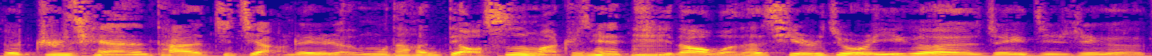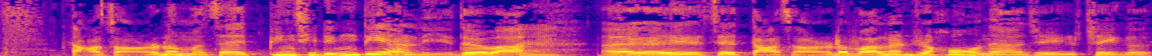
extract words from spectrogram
就之前他就讲这个人物，他很屌丝嘛，之前也提到过，他其实就是一个这这这个打杂儿的嘛，在冰淇淋店里，对吧？呃，这打杂儿的，完了之后呢，这个这个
